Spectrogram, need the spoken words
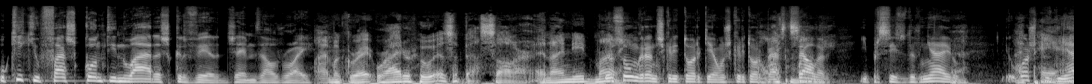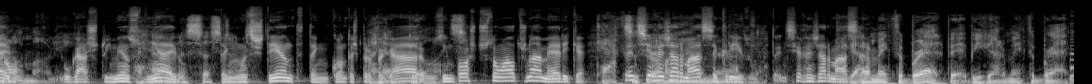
O que é que o faz continuar a escrever, James Elroy? I'm a great writer who is a bestseller, and I need money. Eu sou um grande escritor que é um escritor best-seller e preciso de dinheiro. Eu gosto de dinheiro. Eu gasto imenso dinheiro. Tenho um assistente, tenho contas para pagar, os impostos são altos na América. Tem de se arranjar massa, querido. Tem de se arranjar You massa. gotta make the bread, baby. You gotta make the bread.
